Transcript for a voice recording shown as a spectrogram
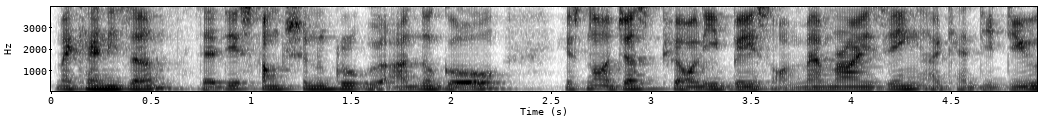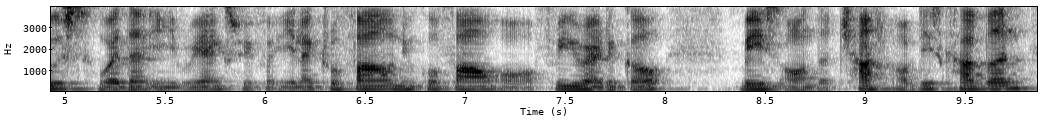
mechanism that this functional group will undergo It's not just purely based on memorizing. I can deduce whether it reacts with an electrophile, nucleophile, or free radical based on the charge of this carbon,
